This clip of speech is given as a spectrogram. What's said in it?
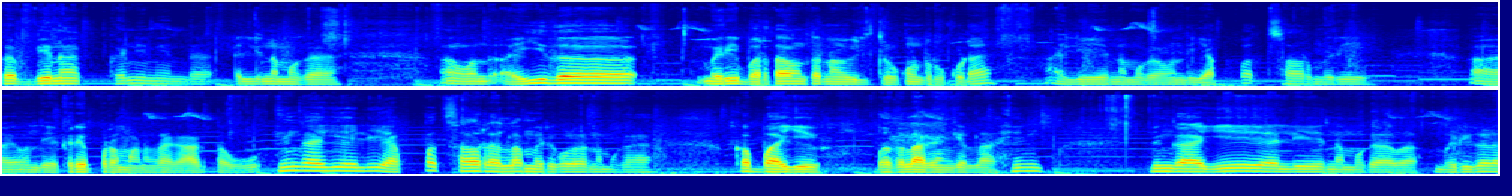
ಕಬ್ಬಿನ ಕಣ್ಣಿನಿಂದ ಅಲ್ಲಿ ನಮಗೆ ಒಂದು ಐದು ಮರಿ ಬರ್ತಾವಂತ ನಾವು ಇಲ್ಲಿ ತಿಳ್ಕೊಂಡ್ರು ಕೂಡ. ಅಲ್ಲಿ ನಮಗೆ ಒಂದು ಎಪ್ಪತ್ತು ಸಾವಿರ ಮರಿ ಒಂದು ಎಕರೆ ಪ್ರಮಾಣದಾಗ ಆಗ್ತಾವೆ. ಹೀಗಾಗಿ ಅಲ್ಲಿ ಎಪ್ಪತ್ತು ಸಾವಿರ ಎಲ್ಲ ಮರಿಗಳು ನಮಗೆ ಕಬ್ಬಾಗಿ ಬದಲಾಗಂಗಿಲ್ಲ. ಹಿಂಗೆ, ಹೀಗಾಗಿ ಅಲ್ಲಿ ನಮಗೆ ಮರಿಗಳ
